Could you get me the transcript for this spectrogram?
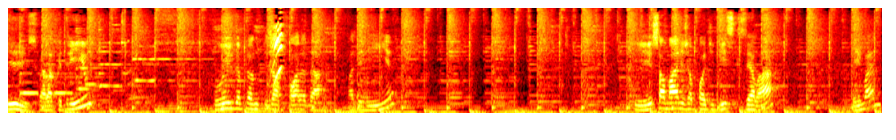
Isso, vai lá, Pedrinho. Cuida para não pisar fora da madeirinha. Isso, a Mari já pode vir se quiser lá. Vem, Mari.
